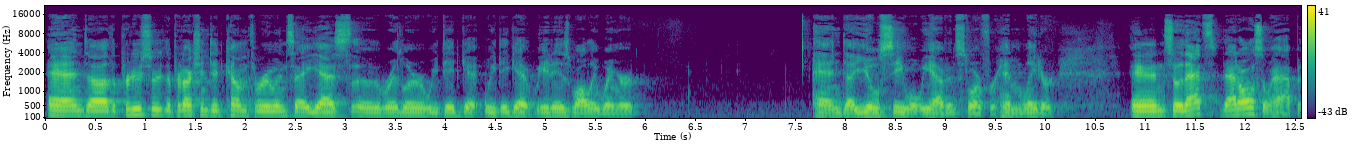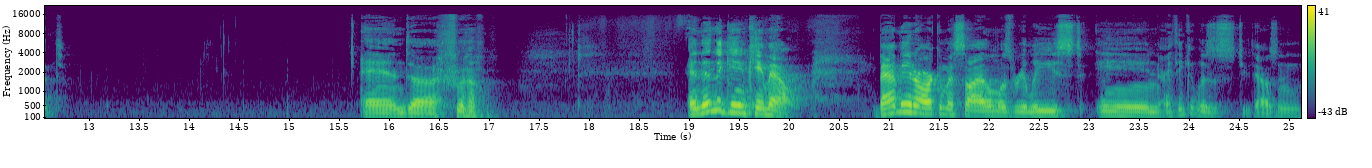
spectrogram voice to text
and uh, the producer, the production did come through and say yes, the, Riddler. We did get, we did get, it is Wally Wingert and uh, you'll see what we have in store for him later. And so that's that also happened. And uh, and then the game came out. Batman Arkham Asylum was released in I think it was 2000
